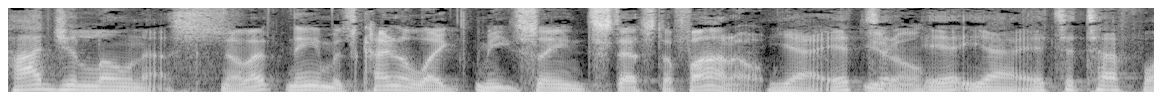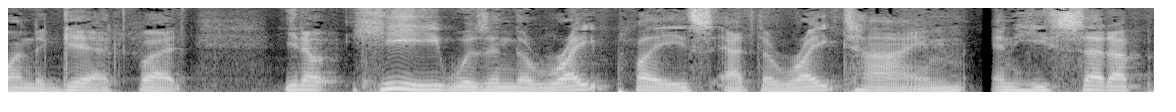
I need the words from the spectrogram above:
Hagelonas. Now that name is kind of like me saying Stefano. Yeah, it's you a, know. it- yeah, it's a tough one to get, but you know, he was in the right place at the right time, and he set up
